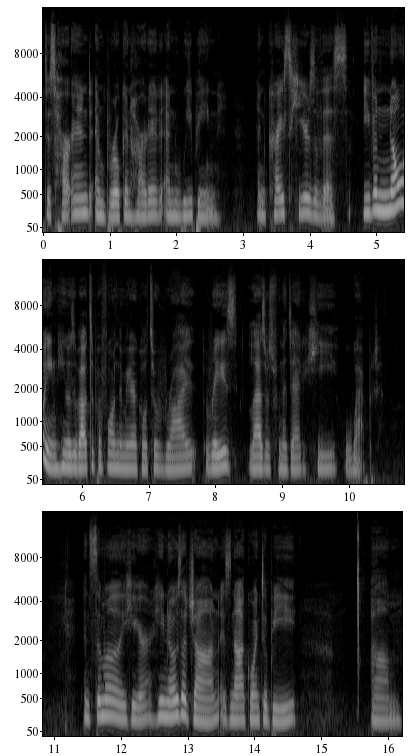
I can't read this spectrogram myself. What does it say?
disheartened and brokenhearted and weeping. And Christ hears of this, even knowing he was about to perform the miracle to rise, raise Lazarus from the dead, he wept. And similarly here, he knows that John is not going to be um,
